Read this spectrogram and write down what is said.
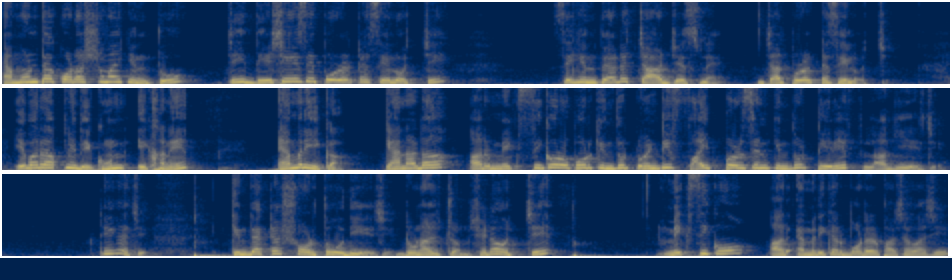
এমনটা করার সময় কিন্তু যেই দেশে এসে প্রোডাক্টটা সেল হচ্ছে, সে কিন্তু একটা চার্জেস নেয়, যার প্রোডাক্টটা সেল হচ্ছে। এবারে আপনি দেখুন, এখানে আমেরিকা, কানাডা আর মেক্সিকোর ওপর কিন্তু টোয়েন্টি ফাইভ পার্সেন্ট কিন্তু টেরিফ লাগিয়েছে। ঠিক আছে? কিন্তু একটা শর্তও দিয়েছে ডোনাল্ড ট্রাম্প সেটা হচ্ছে মেক্সিকো আর আমেরিকার বর্ডার পাশাপাশি।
